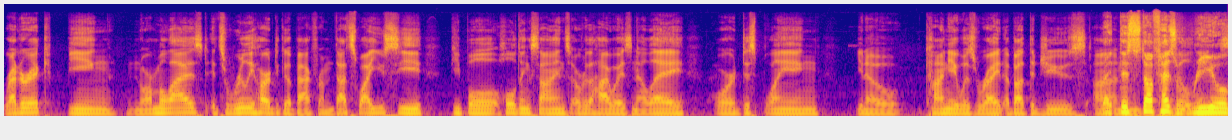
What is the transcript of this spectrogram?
rhetoric being normalized, it's really hard to go back from. That's why you see people holding signs over the highways in LA or displaying, you know, Kanye was right about the Jews. On But this stuff has buildings. real I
